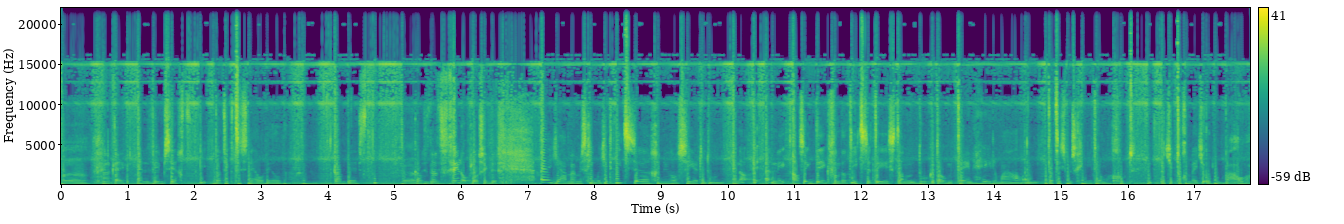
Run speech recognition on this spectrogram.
Eh, Oké. En Wim zegt dat ik te snel wilde. Kan best. Ja. Kan Dat is geen oplossing dus. Eh, ja, maar misschien moet je het iets eh, genuanceerder doen. En, en ik- als ik denk van dat iets het is, dan doe ik het ook meteen helemaal. En dat is misschien niet helemaal goed. Dat je het toch een beetje op moet bouwen.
